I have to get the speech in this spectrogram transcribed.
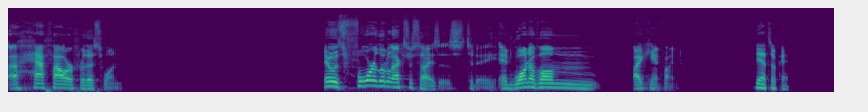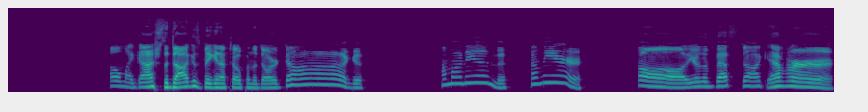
a half hour for this one. It was four little exercises today, and one of them I can't find. Yeah, it's okay. Oh my gosh, the dog is big enough to open the door. Dog, come on in. Come here. Oh, you're the best dog ever.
